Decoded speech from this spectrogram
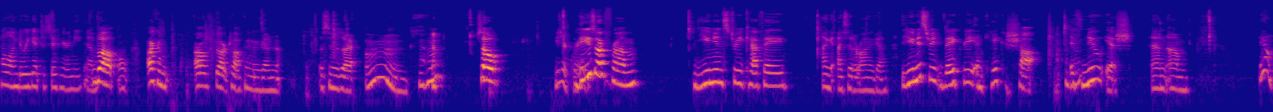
How long do we get to sit here and eat them? Well, I can. I'll start talking again as soon as I. Mm. hmm So These are great. These are from the Union Street Cafe. I, I said it wrong again. The Union Street Bakery and Cake Shop. It's new-ish, and um, yeah.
